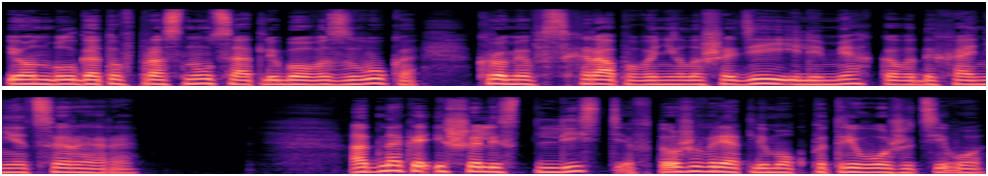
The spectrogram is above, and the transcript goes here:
и он был готов проснуться от любого звука, кроме всхрапывания лошадей или мягкого дыхания Цереры. Однако и шелест листьев тоже вряд ли мог потревожить его,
